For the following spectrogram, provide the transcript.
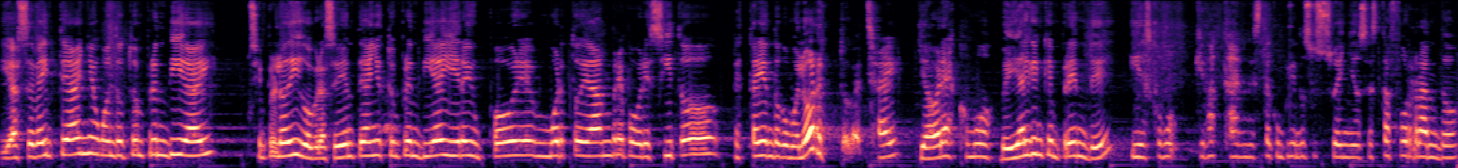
Y hace 20 años, cuando tú emprendías ahí, siempre lo digo, pero hace 20 años tú emprendías y eras un pobre muerto de hambre, pobrecito, te está yendo como el orto, ¿cachai? Y ahora es como, veía a alguien que emprende y es como, qué bacán, está cumpliendo sus sueños, está forrando.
